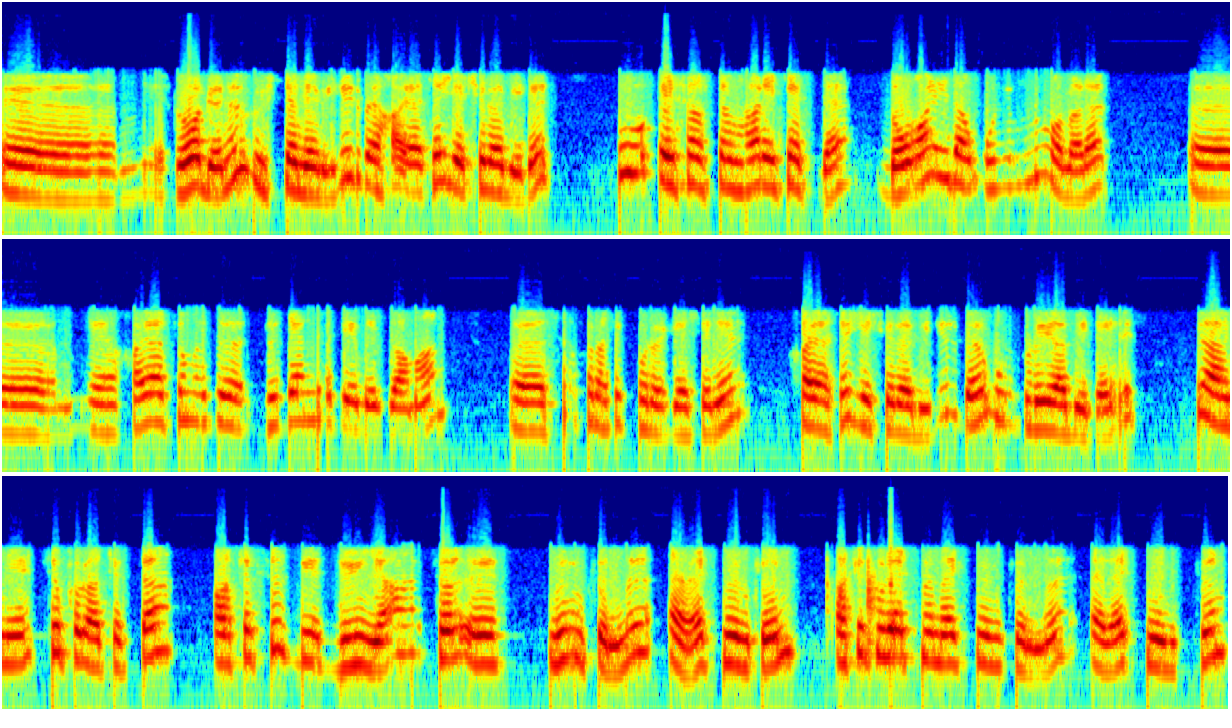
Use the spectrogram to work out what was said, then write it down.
e, rolünü üstlenebilir ve hayata geçirebilir. Bu esasdan hareketle doğayla uyumlu olarak e, e, hayatımızı düzenlediğimiz zaman e, sıfır projesini hayata geçirebilir ve uygulayabiliriz. Yani sıfır atıkta atıksız bir dünya e, mümkün mü? Evet mümkün. Atık üretmemek mümkün mü? Evet mümkün.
